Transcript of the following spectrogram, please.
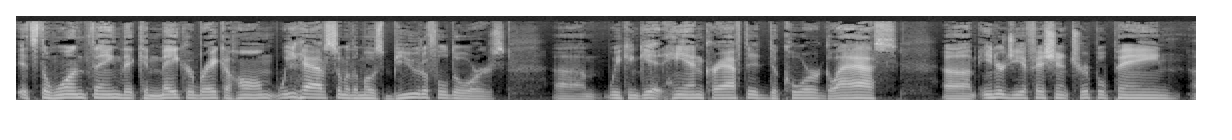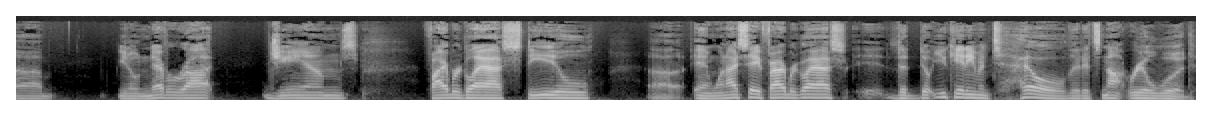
it's the one thing that can make or break a home. We have some of the most beautiful doors. Um, we can get handcrafted decor glass, um, energy efficient triple pane, um, you know, never rot jambs, fiberglass, steel. Uh, and when I say fiberglass, the you can't even tell that it's not real wood.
